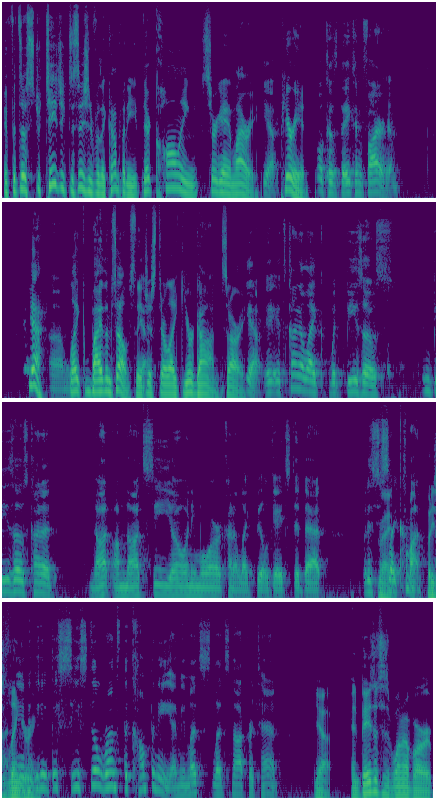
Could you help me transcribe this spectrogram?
if it's a strategic decision for the company, they're calling Sergey and Larry. Yeah. Period. Well, because they can fire him. Yeah. Um, like by themselves. They yeah. just they're like, you're gone. Sorry. Yeah, it's kind of like with Bezos. Didn't Bezos kind of not? I'm not CEO anymore. Kind of like Bill Gates did that. But it's just Right. like, come on. But he's I mean, lingering. he, they, he still runs the company. I mean, let's let's not pretend. yeah. And Bezos is one of our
